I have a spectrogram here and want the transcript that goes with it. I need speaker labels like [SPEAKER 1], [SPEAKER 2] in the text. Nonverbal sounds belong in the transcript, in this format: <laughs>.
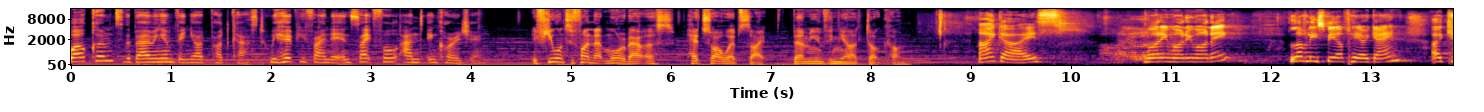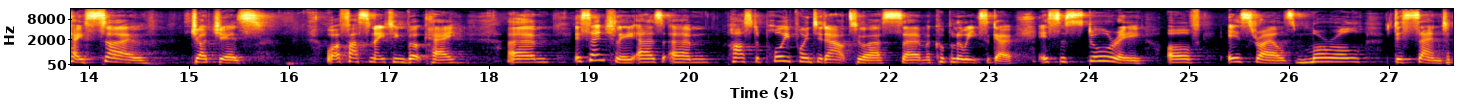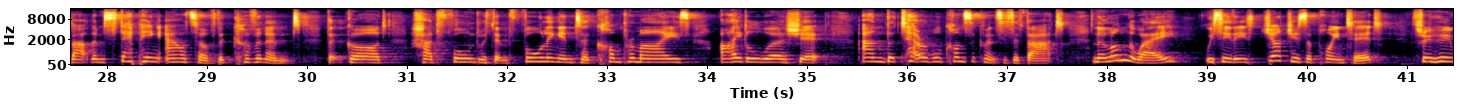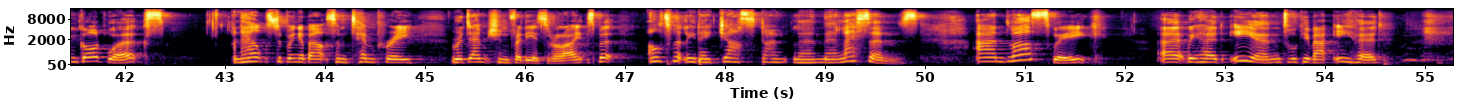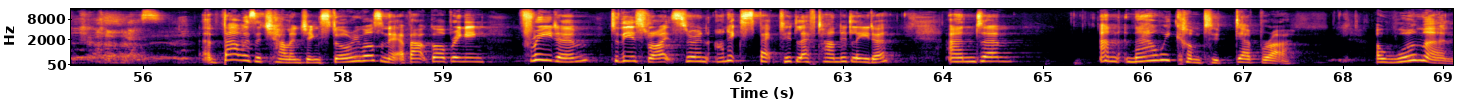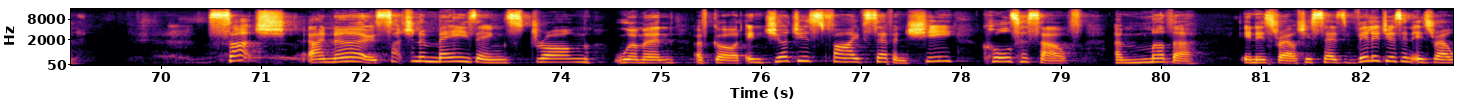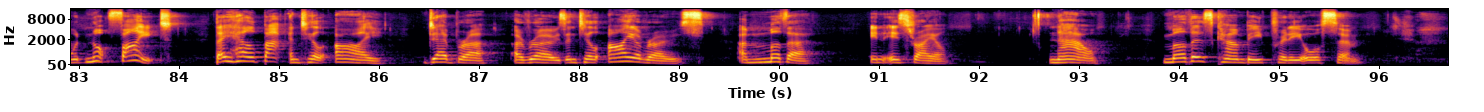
[SPEAKER 1] Welcome to the Birmingham Vineyard podcast. We hope you find it insightful and encouraging.
[SPEAKER 2] If you want to find out more about us, head to our website, birminghamvineyard.com.
[SPEAKER 3] Hi, guys. Morning, morning, morning. Lovely to be up here again. Okay, so, Judges. What a fascinating book, hey? Um, essentially, as um, Pastor Poi pointed out to us um, a couple of weeks ago, it's the story of Israel's moral descent, about them stepping out of the covenant that God had formed with them, falling into compromise, idol worship, and the terrible consequences of that. And along the way, we see these judges appointed through whom God works and helps to bring about some temporary redemption for the Israelites, but ultimately they just don't learn their lessons. And last week, uh, we heard Ian talking about Ehud that was a challenging story, wasn't it? About God bringing freedom to the Israelites through an unexpected left handed leader. And, um, and now we come to Deborah, a woman. Such, I know, such an amazing, strong woman of God. In Judges 5 7, she calls herself a mother in Israel. She says, Villagers in Israel would not fight they held back until I, Deborah, arose, until I arose, a mother in Israel. Now, mothers can be pretty awesome.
